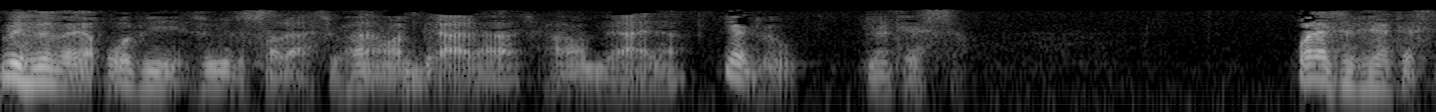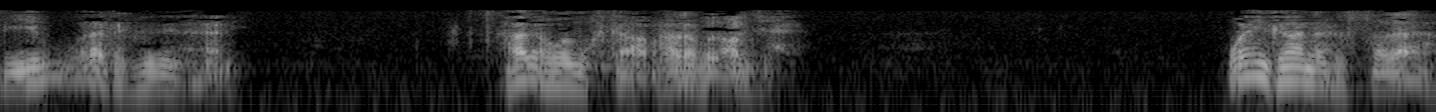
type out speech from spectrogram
مثل ما يقول في سجود الصلاة سبحان ربي الأعلى سبحان ربي الأعلى يدعو بما تيسر. وليس فيها تسليم ولا تكبير ثاني. هذا هو المختار هذا هو الأرجح. وإن كان في الصلاة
